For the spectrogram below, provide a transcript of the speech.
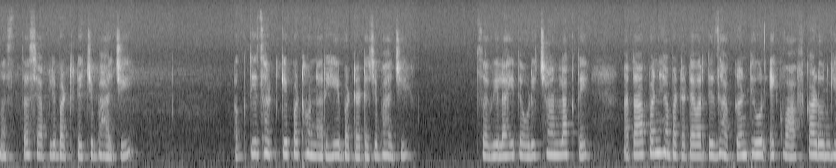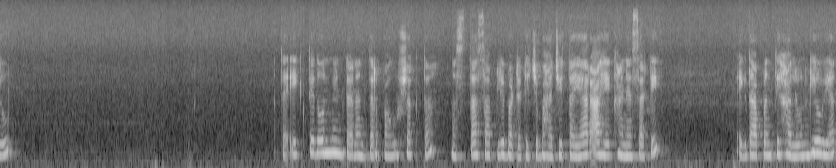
मस्त अशी आपली बटाट्याची भाजी. अगदी झटकेपट होणारी ही बटाट्याची भाजी. चवीलाही तेवढी छान लागते. आता आपण ह्या बटाट्यावरती झाकण ठेवून एक वाफ काढून घेऊ. आता एक ते दोन मिनटानंतर पाहू शकता मस्त असं आपली बटाट्याची भाजी तयार आहे खाण्यासाठी. एकदा आपण ती हलवून घेऊयात.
